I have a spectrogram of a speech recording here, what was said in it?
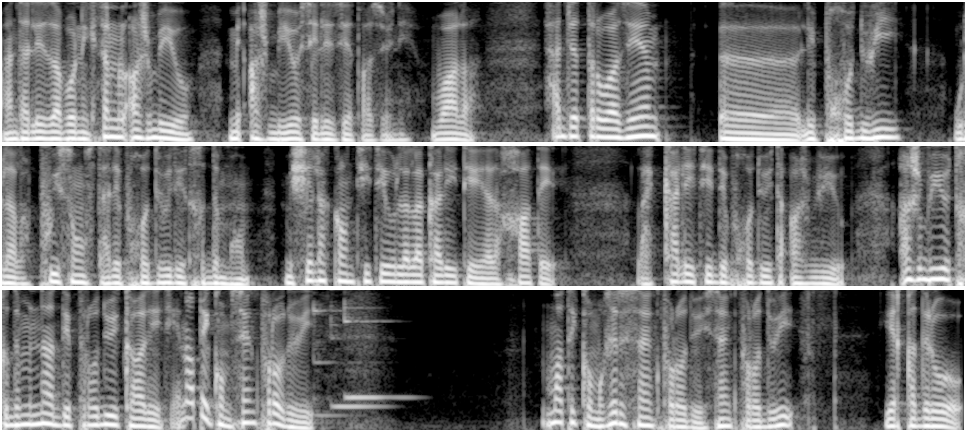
وعندها les abonnés أكثر من اش بي يو مي اش بي يو سي لي زيتازوني فوالا حاجة troisième les produits ولا la puissance تاع les produits اللي تخدمهم. ماشي la quantité ولا la qualité هذا خاطئ. la qualité des produits تاع اش بي يو اش بي يو تخدم لنا des produits qualité نعطيكم 5 produits نعطيكم غير 5 produits 5 produits يقدروا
